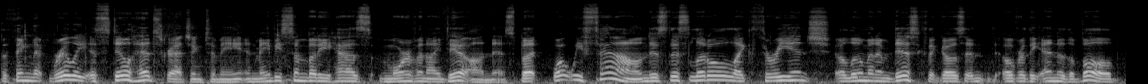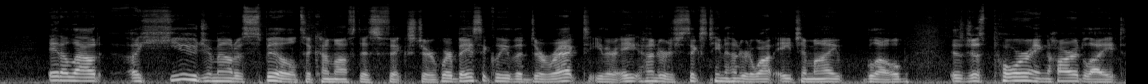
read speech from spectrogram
the thing that really is still head scratching to me, and maybe somebody has more of an idea on this. But what we found is this little, like, three inch aluminum disc that goes in over the end of the bulb. It allowed a huge amount of spill to come off this fixture, where basically the direct, either 800 or 1600 watt HMI globe is just pouring hard light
